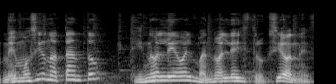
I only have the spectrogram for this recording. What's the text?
me emociono tanto que no leo el manual de instrucciones.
